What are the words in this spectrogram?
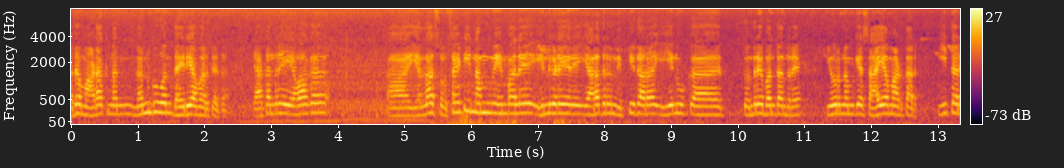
ಅದ ಮಾಡಕ್ಕೆ ನನ್, ನನಗೂ ಒಂದು ಧೈರ್ಯ ಬರ್ತೈತೆ. ಯಾಕಂದ್ರೆ ಯಾವಾಗ ಎಲ್ಲ ಸೊಸೈಟಿ ನಮ್ಮ ಹಿಂಬಾಲೆ ಹಿಂದ್ಗಡೆ ಯಾರಾದರೂ ನಿಂತಿದಾರ, ಏನು ತೊಂದರೆ ಬಂತಂದ್ರೆ ಇವ್ರು ನಮಗೆ ಸಹಾಯ ಮಾಡ್ತಾರೆ. ಈ ತರ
